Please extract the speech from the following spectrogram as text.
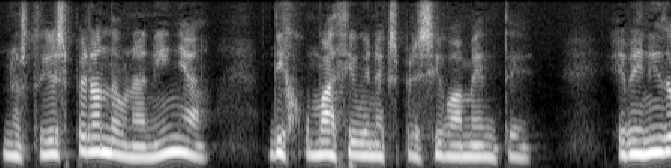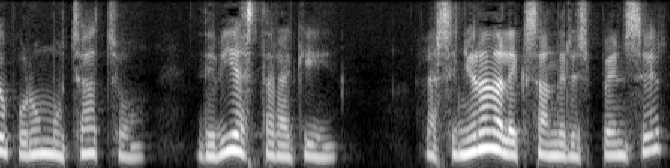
No estoy esperando a una niña, dijo Matthew inexpresivamente. He venido por un muchacho. Debía estar aquí. La señora de Alexander Spencer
